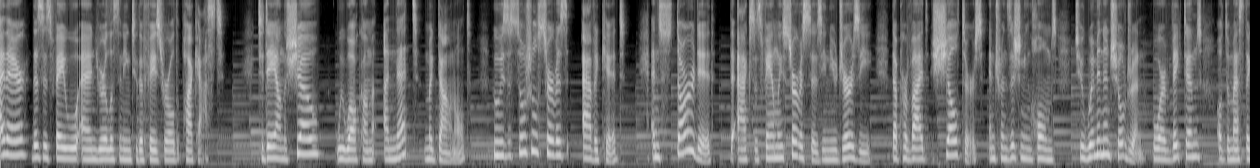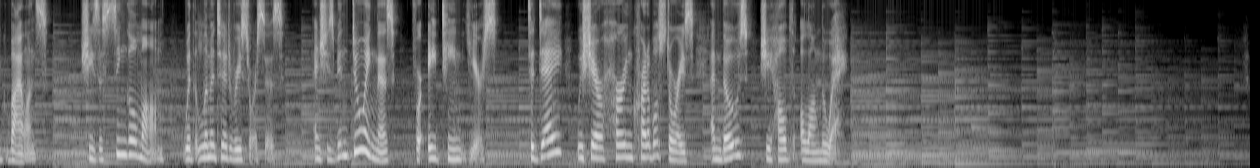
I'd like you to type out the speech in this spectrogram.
Hi there, this is Fei Wu, and you're listening to the FaceRed podcast. Today on the show, we welcome Annette McDonald, who is a social service advocate and started the Access Family Services in New Jersey that provides shelters and transitioning homes to women and children who are victims of domestic violence. She's a single mom with limited resources, and she's been doing this for 18 years. Today, we share her incredible stories and those she helped along the way.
